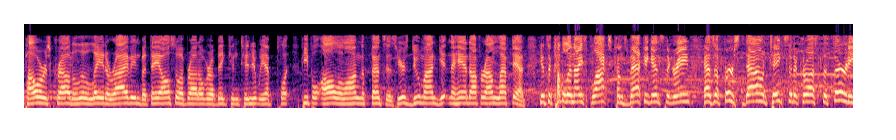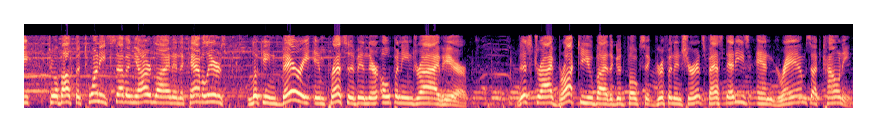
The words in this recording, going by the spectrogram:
Powers crowd a little late arriving, but they also have brought over a big contingent. We have pl- people all along the fences. Here's Dumont getting the handoff around left end. Gets a couple of nice blocks, comes back against the grain, has a first down, takes it across the 30 to about the 27 yard line, and the Cavaliers looking very impressive in their opening drive here. This drive brought to you by the good folks at Griffin Insurance, Fast Eddie's, and Graham's Accounting.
